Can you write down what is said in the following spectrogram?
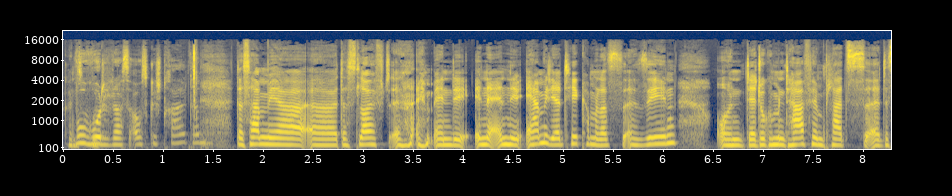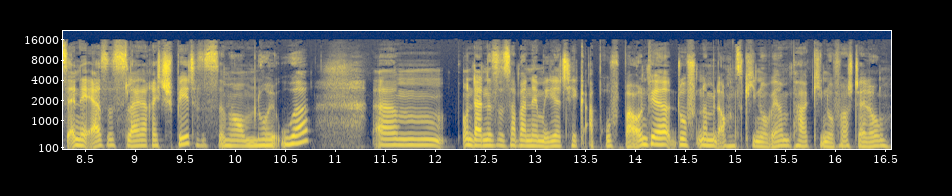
ganz Wo gut. wurde das ausgestrahlt dann? Das haben wir, äh, das läuft äh, im Ende, in der NDR-Mediathek kann man das äh, sehen. Und der Dokumentarfilmplatz äh, des NDRs ist leider recht spät, das ist immer um 0 Uhr. Ähm, und dann ist es aber in der Mediathek abrufbar. Und wir durften damit auch ins Kino. Wir haben ein paar Kinovorstellungen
